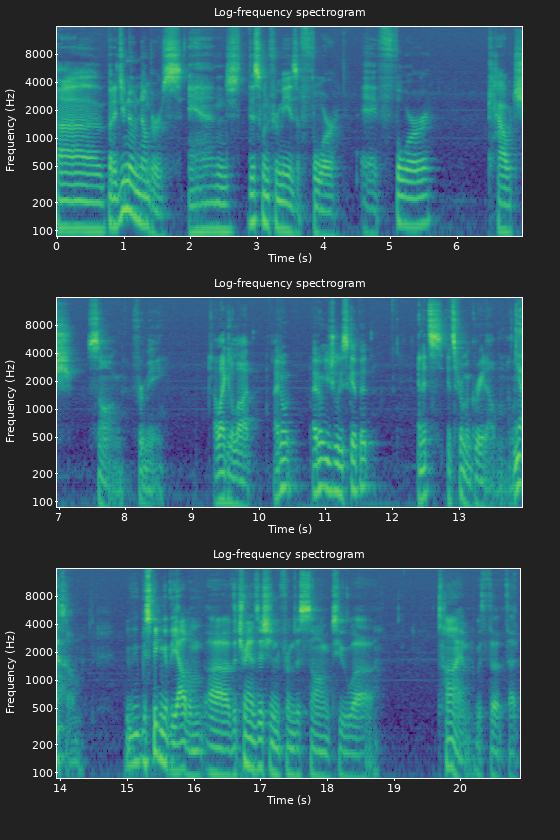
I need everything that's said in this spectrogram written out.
uh, but I do know numbers, and this one for me is a four, a four couch song for me. I like it a lot. I don't I don't usually skip it, and it's it's from a great album. I like Yeah. this album. Speaking of the album, uh, the transition from this song to uh, time with the, that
